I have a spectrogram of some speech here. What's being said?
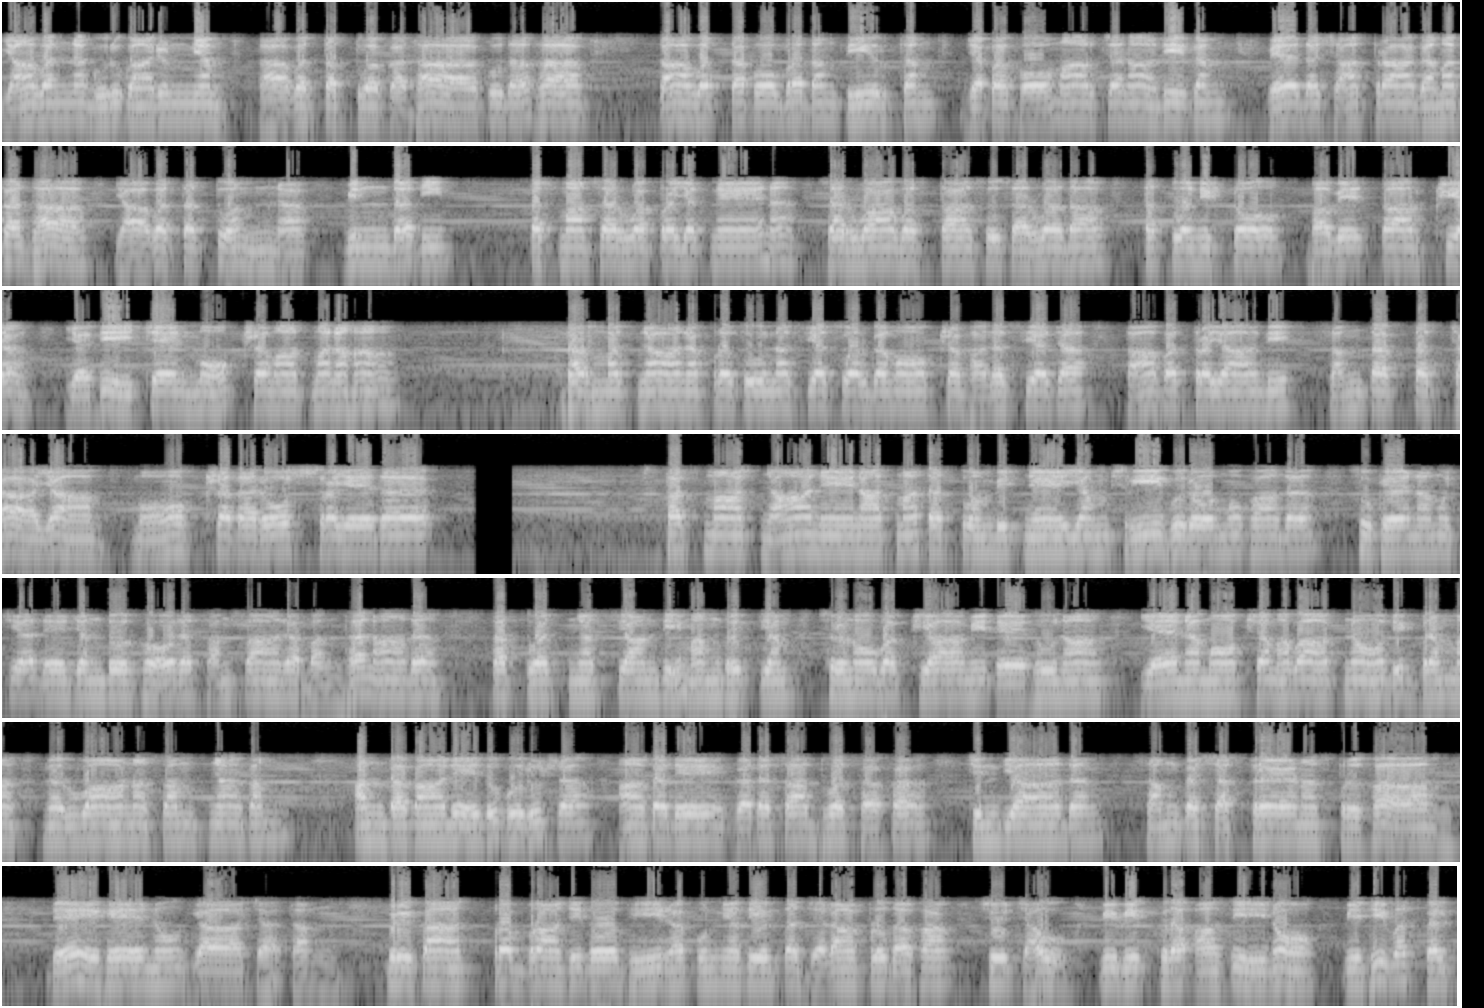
यावन्न गुरुकारुण्यं तावत्तत्त्वकथा कुतः तावत्तपोव्रतं तीर्थं जपहोमार्चनादिकं वेदशास्त्रागमकथा यावत्तत्त्वं न विन्दति तस्मात् सर्वप्रयत्नेन सर्वावस्थासु सर्वदा तत्त्वनिष्ठो भवेत्तार्क्ष्य यदि चेन्मोक्षमात्मनः। धर्मज्ञानप्रसूनस्य स्वर्गमोक्षफलस्य च तापत्रयादि सन्तप्तश्चायां मोक्षतरोश्रयेद तस्माज्ज्ञानेनात्मतत्त्वं विज्ञेयं श्रीगुरोर्मुखाद सुखेन मुच्यते जन्तुर्घोरसंसारबन्धनाद। तत्त्वज्ञस्यान्तिमं कृत्यं शृणु वक्ष्यामि तेऽधुना येन मोक्षमवाप्नोति ब्रह्म निर्वाणसंज्ञकम्। अन्तकाले तु पुरुष आगदे गतसाध्वसः चिन्त्याद सङ्कशस्त्रेण स्पृहां। देहेनु याचतम् गृहात् प्रव्राजितो धीरपुण्यतीर्थजलाप्लुदः शुचौ विविक्त आसीनो विधिवत्कल्पितासने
